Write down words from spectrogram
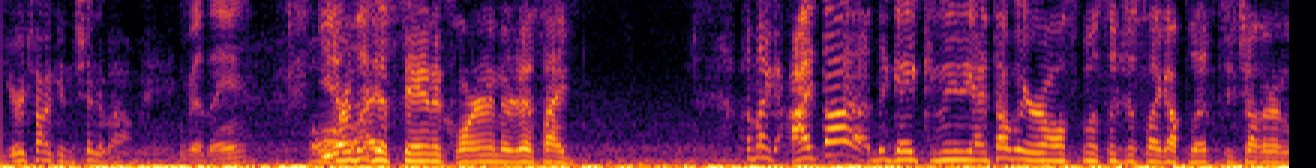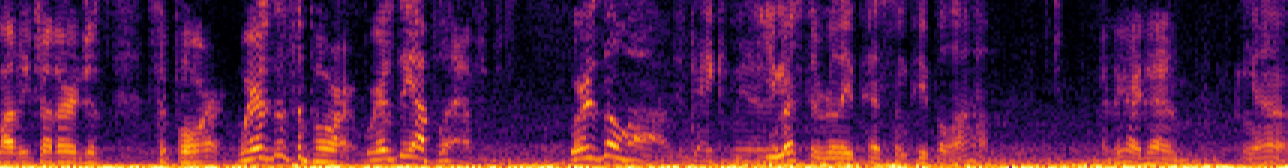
you're talking shit about me. Really? Or You know, they I- just stay in a corner and they're just like. I'm like, I thought the gay community, I thought we were all supposed to just like uplift each other and love each other and just support. Where's the support? Where's the uplift? Where's the love, gay community? You must have really pissed some people off. I think I did. Yeah.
